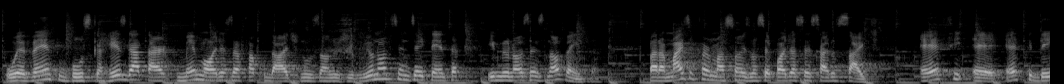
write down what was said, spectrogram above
O evento busca resgatar memórias da faculdade nos anos de 1980 e 1990. Para mais informações, você pode acessar o site fefd.ufg.br.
